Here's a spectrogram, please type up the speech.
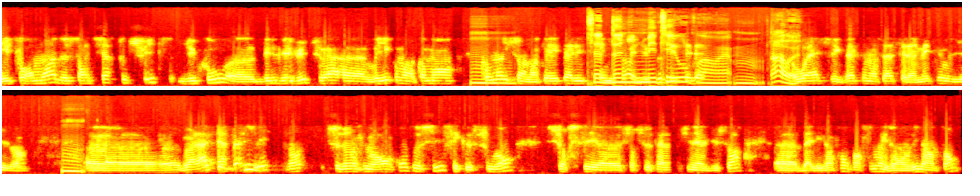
Et pour moi, de sentir tout de suite, du coup, euh, dès le début, tu vois, euh, vous voyez comment comment Mmh. comment ils sont, dans quel état d'esprit Ça te ils sont, donne une coup, météo, quoi. Ouais. mmh. Ah ouais. Ouais, c'est exactement ça, c'est la météo du jour. Mmh. Euh, voilà. Non, ce dont je me rends compte aussi, c'est que souvent, sur ces euh, sur ce fameux tunnel du soir, euh, bah, les enfants forcément ils ont envie d'un temps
